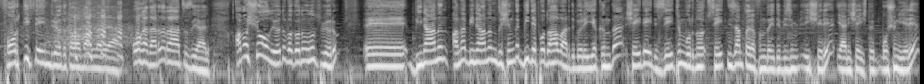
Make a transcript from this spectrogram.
Fortifle indiriyorduk ama malları ya. O kadar da rahatız yani. Ama şu oluyordu bak onu unutmuyorum. Ee, binanın ana binanın dışında bir depo daha vardı böyle yakında. Şeydeydi Zeytinburnu Seyit Nizam tarafındaydı bizim iş yeri. Yani şey işte boşun yeri.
